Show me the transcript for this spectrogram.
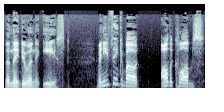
than they do in the East. I mean, you think about all the clubs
